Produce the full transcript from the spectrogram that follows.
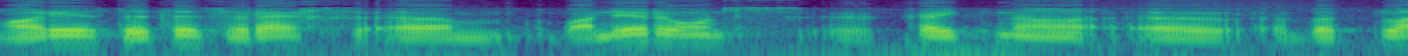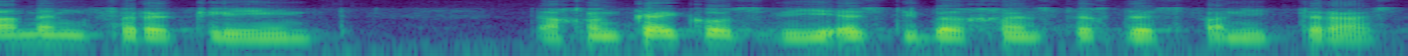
Marius, dit is reg. Ehm um, wanneer ons uh, kyk na 'n uh, beplanning vir 'n kliënt, dan gaan kyk ons wie is die begunstigdes van die trust.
